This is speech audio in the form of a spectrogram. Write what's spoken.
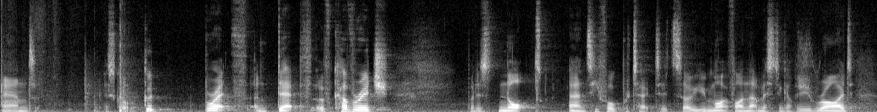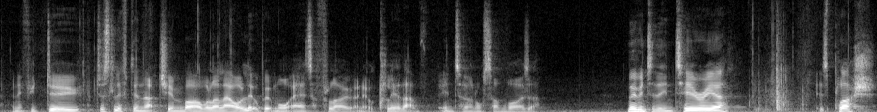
and it's got good breadth and depth of coverage, but it's not anti-fog protected. So you might find that misting up as you ride, and if you do, just lifting that chin bar will allow a little bit more air to flow and it will clear that internal sun visor. Moving to the interior, it's plush,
